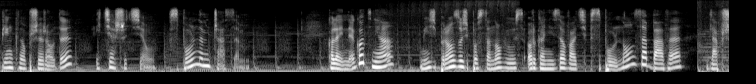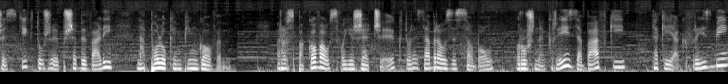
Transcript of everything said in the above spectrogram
piękno przyrody i cieszyć się wspólnym czasem. Kolejnego dnia Miś Brązuś postanowił zorganizować wspólną zabawę dla wszystkich, którzy przebywali na polu kempingowym. Rozpakował swoje rzeczy, które zabrał ze sobą, różne gry zabawki, takie jak frisbee,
